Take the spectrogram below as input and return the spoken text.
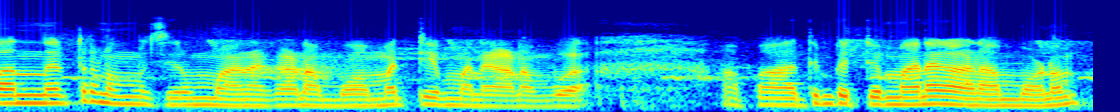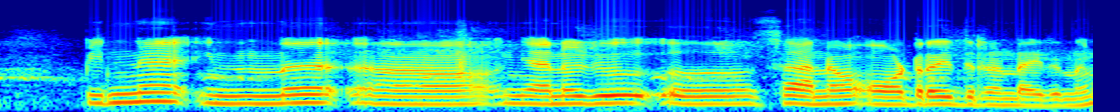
വന്നിട്ടാണ് ഉമ്മച്ചിരും ഉമ്മനെ കാണാൻ പോകാം മറ്റേ ഉമ്മനെ കാണാൻ പോവുക അപ്പോൾ ആദ്യം പെറ്റമ്മനെ കാണാൻ പോകണം പിന്നെ ഇന്ന് ഞാനൊരു സാധനം ഓർഡർ ചെയ്തിട്ടുണ്ടായിരുന്നു.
